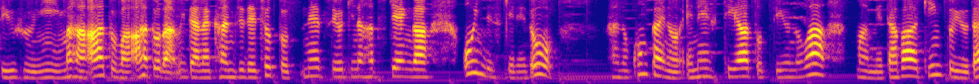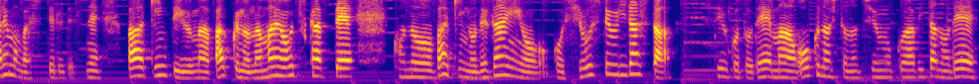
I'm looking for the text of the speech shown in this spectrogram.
ていう風にまあアートはアートだみたいな感じでちょっとね強気な発言が多いんですけれどあの今回の NFT アートっていうのは、まあ、メタバーキンという誰もが知ってるですねバーキンっていう、まあ、バッグの名前を使ってこのバーキンのデザインをこう使用して売り出したっていうことで、まあ、多くの人の注目を浴びたので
